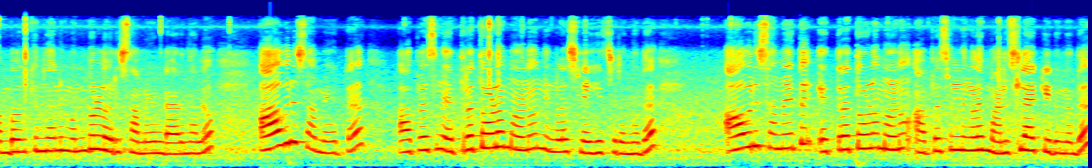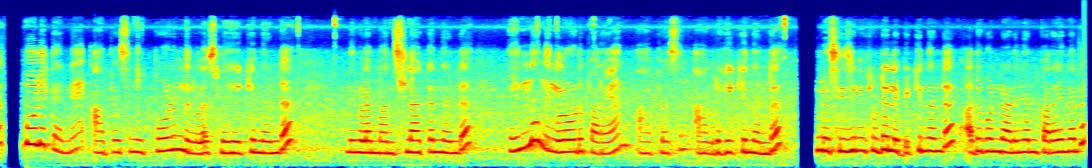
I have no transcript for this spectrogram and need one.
സംഭവിക്കുന്നതിന് മുൻപുള്ള ഒരു സമയം ഉണ്ടായിരുന്നല്ലോ. ആ ഒരു സമയത്ത് ആ പേഴ്സൺ എത്രത്തോളമാണോ നിങ്ങളെ സ്നേഹിച്ചിരുന്നത് ആ ഒരു സമയത്ത് എത്രത്തോളമാണോ ആ പേഴ്സൺ നിങ്ങളെ മനസ്സിലാക്കിയിരുന്നത് അതുപോലെ തന്നെ ആ പേഴ്സൺ ഇപ്പോഴും നിങ്ങളെ സ്നേഹിക്കുന്നുണ്ട് നിങ്ങളെ മനസ്സിലാക്കുന്നുണ്ട് എന്ന് നിങ്ങളോട് പറയാൻ ആ പേഴ്സൺ ആഗ്രഹിക്കുന്നുണ്ട്. മെസ്സേജ് എനിക്കിവിടെ ലഭിക്കുന്നുണ്ട്. അതുകൊണ്ടാണ് ഞാൻ പറയുന്നത്.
